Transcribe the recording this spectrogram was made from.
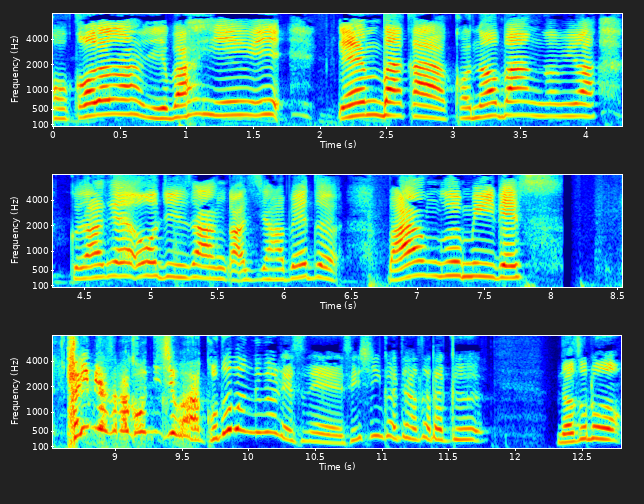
心のリバヒミ現場からこの番組はクラゲおじさんが喋る番組です。はい、皆様こんにちは。この番組はですね、精神科で働く謎の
